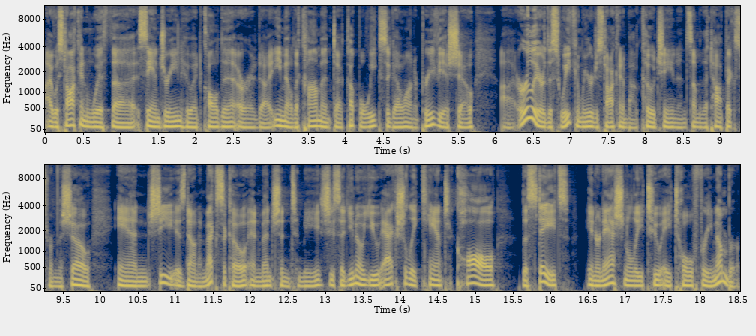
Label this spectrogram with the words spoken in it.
I was talking with uh, Sandrine, who had called in, or had uh, emailed a comment a couple weeks ago on a previous show uh, earlier this week, and we were just talking about coaching and some of the topics from the show. And she is down in Mexico and mentioned to me, she said, You know, you actually can't call the States internationally to a toll free number.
